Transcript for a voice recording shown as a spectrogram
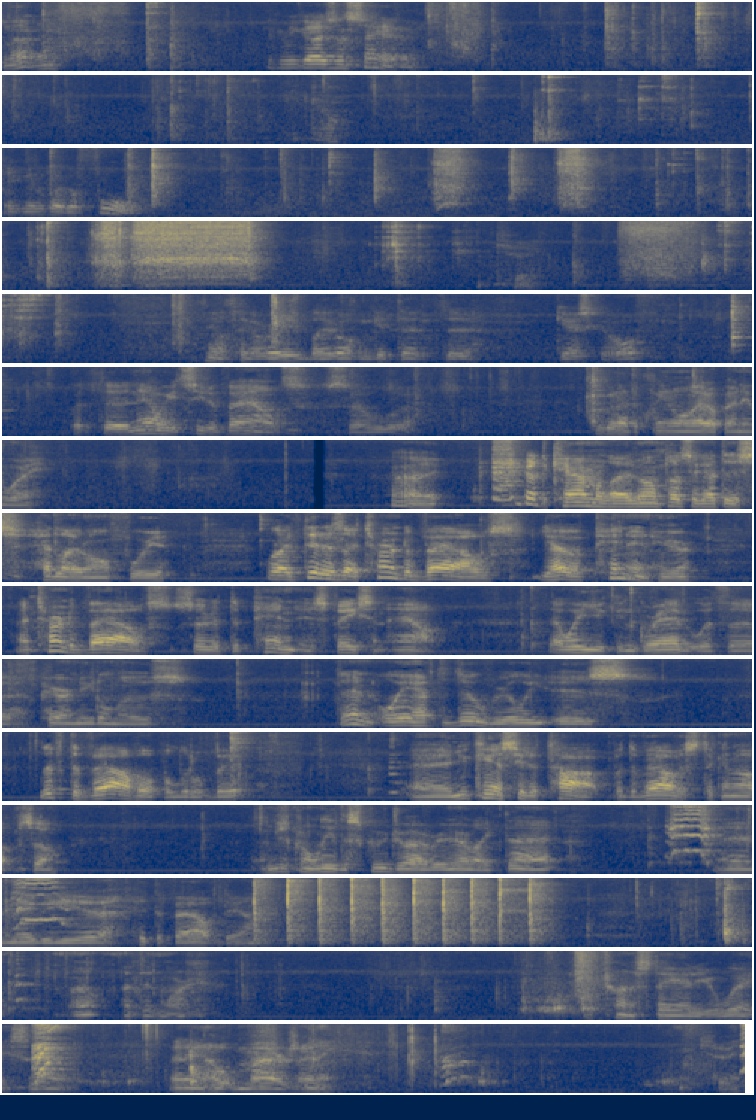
Loosen that one. Look at you guys didn't say anything. There you go. Make me look like a fool. Okay. I think I'll take a razor blade off and get that uh, gasket off. But uh, now we can see the valves, so uh, we're gonna have to clean all that up anyway. Alright, I got the camera light on, plus I got this headlight on for you. What I did is I turned the valves, you have a pin in here, I turned the valves so that the pin is facing out. That way you can grab it with a pair of needle nose. Then all you have to do really is lift the valve up a little bit and you can't see the top but the valve is sticking up so I'm just going to leave the screwdriver in there like that and maybe uh, hit the valve down. Oh, that didn't work. I'm trying to stay out of your way so that, that ain't helping matters any. Okay.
